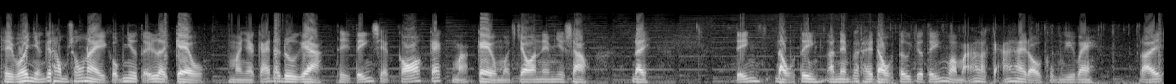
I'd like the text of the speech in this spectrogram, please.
thì với những cái thông số này cũng như tỷ lệ kèo mà nhà cái đã đưa ra thì tiến sẽ có các mã kèo mà cho anh em như sau. Đây, tiến đầu tiên, anh em có thể đầu tư cho tiến vào mã là cả hai đội cùng ghi bàn. Đấy,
